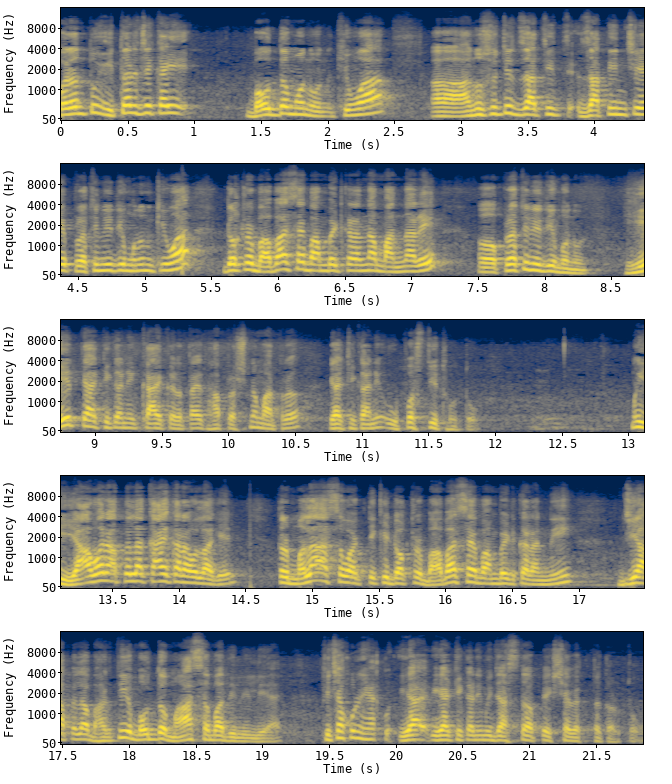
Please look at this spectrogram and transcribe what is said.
परंतु इतर जे काही बौद्ध म्हणून किंवा अनुसूचित जाती जातींचे प्रतिनिधी म्हणून किंवा डॉक्टर बाबासाहेब आंबेडकरांना मानणारे प्रतिनिधी म्हणून हे त्या ठिकाणी काय करतायत हा प्रश्न मात्र या ठिकाणी उपस्थित होतो. मग यावर आपल्याला काय करावं लागेल? तर मला असं वाटते की डॉक्टर बाबासाहेब आंबेडकरांनी जी आपल्याला भारतीय बौद्ध महासभा दिलेली आहे तिच्याकडून ह्या या या ठिकाणी मी जास्त अपेक्षा व्यक्त करतो.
